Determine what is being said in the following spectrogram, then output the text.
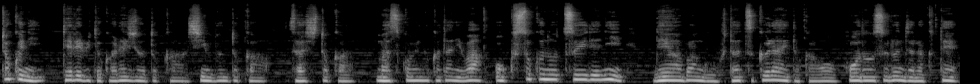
特にテレビとかレジオとか新聞とか雑誌とかマスコミの方には憶測のついでに電話番号2つくらいとかを報道するんじゃなくて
